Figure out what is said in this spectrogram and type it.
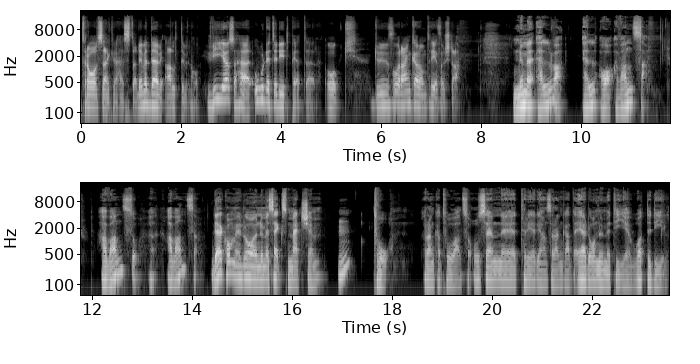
travsäkra hästar. Det är väl det vi alltid vill ha. Vi gör så här, ordet är ditt Peter och du får ranka de tre första. Nummer 11, LA Avanza. Avanzo, Avanza. Där kommer då nummer 6 Matchem Mm? 2. Rankad 2 alltså. Och sen eh, tredjehandsrankad är då nummer 10 What the Deal.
